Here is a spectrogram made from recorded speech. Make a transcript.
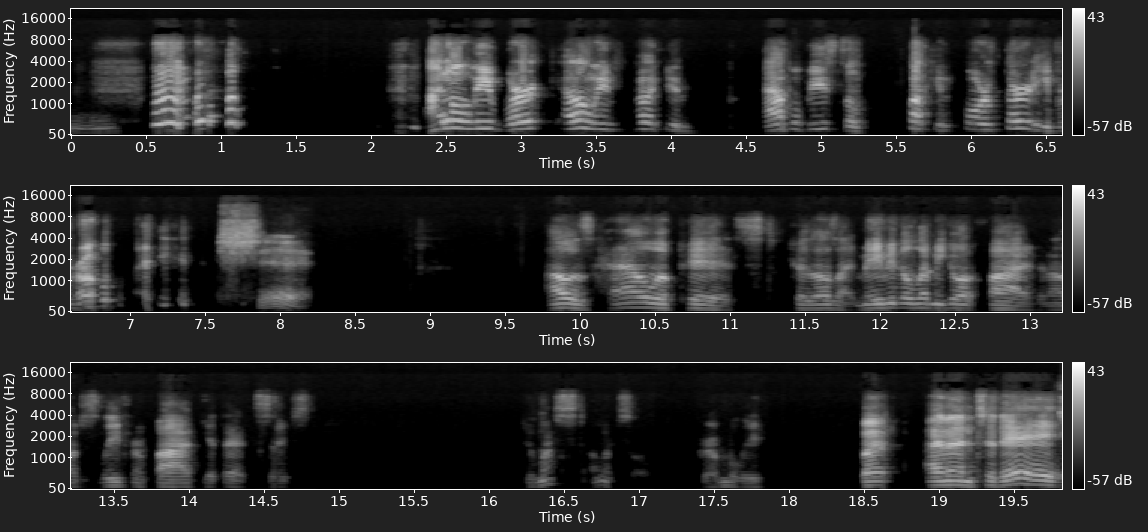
Mhm. I don't leave work. I don't leave fucking Applebee's till fucking four thirty, bro. Shit. I was hella pissed because I was like, maybe they'll let me go at five, and I'll just leave from five, get there at six. Dude, my stomach's all grumbly. But and then today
